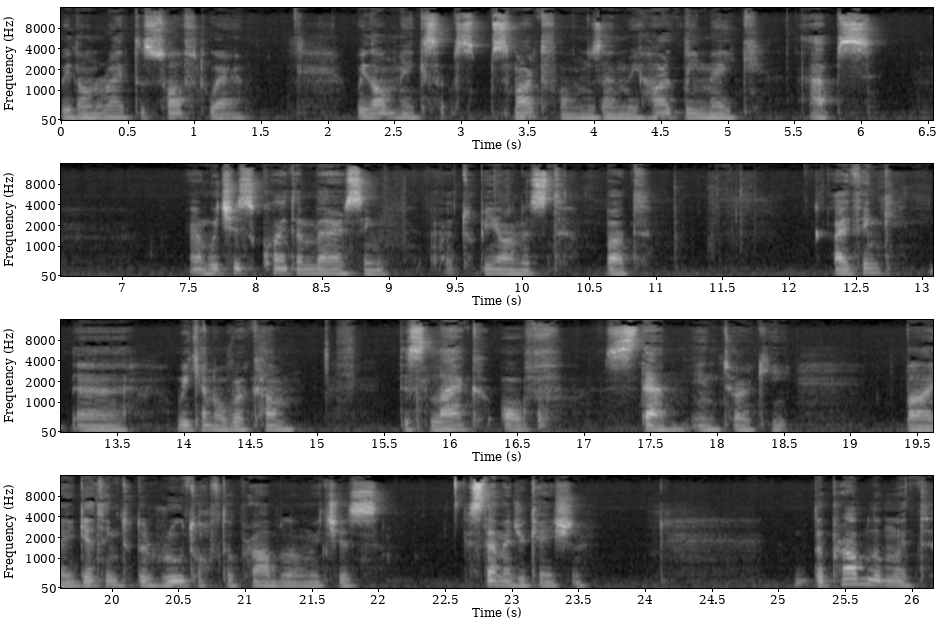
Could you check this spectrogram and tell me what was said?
we don't write the software. We don't make smartphones and we hardly make apps and which is quite embarrassing, uh, to be honest. But I think uh, we can overcome this lack of STEM in Turkey by getting to the root of the problem, which is STEM education. The problem with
